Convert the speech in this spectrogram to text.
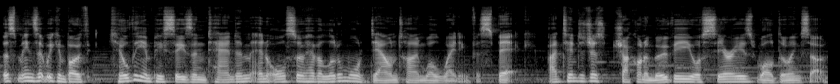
This means that we can both kill the NPCs in tandem and also have a little more downtime while waiting for spec. I tend to just chuck on a movie or series while doing so.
